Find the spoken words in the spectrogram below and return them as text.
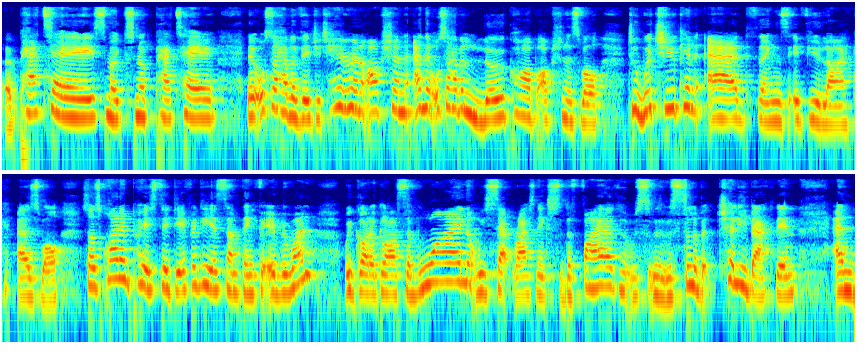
a pate, smoked snook pate. They also have a vegetarian option and they also have a low carb option as well, to which you can add things if you like as well. So I was quite impressed. There definitely is something for everyone. We got a glass of wine. We sat right next to the fire. It was, it was still a bit chilly back then. And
